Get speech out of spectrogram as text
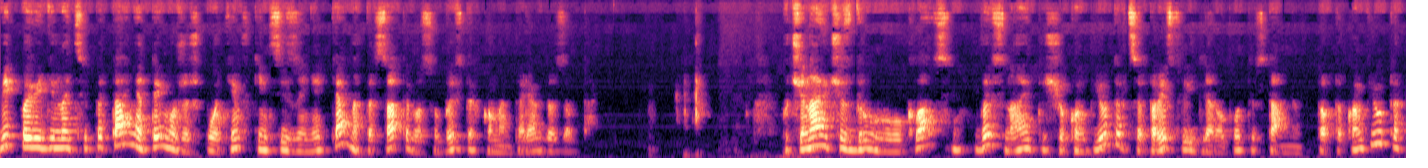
Відповіді на ці питання ти можеш потім в кінці заняття написати в особистих коментарях до завдань. Починаючи з другого класу, ви знаєте, що комп'ютер це пристрій для роботи з даними. Тобто комп'ютер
